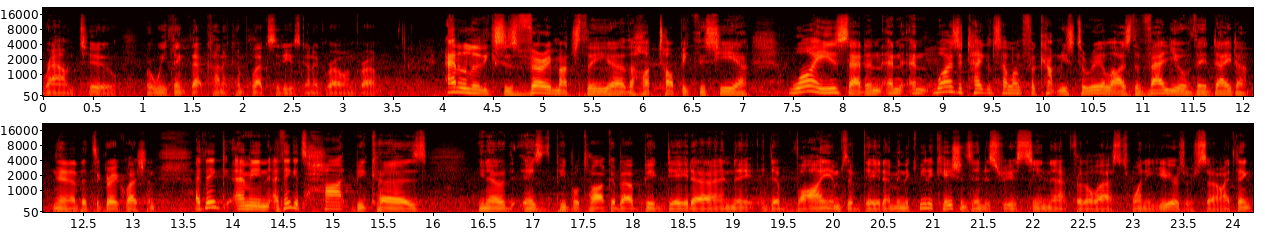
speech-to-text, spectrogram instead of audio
round two, where we think that kind of complexity is going to grow and grow. Analytics is very much the, uh, the hot topic this year. Why is that, and, and, and why has it taken so long for companies to realize the value of their data? Yeah, that's a great question. I think, I mean, I think it's hot because you know, as people talk about big data and the, the volumes of data, I mean, the communications industry has seen that for the last 20 years or so. I think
